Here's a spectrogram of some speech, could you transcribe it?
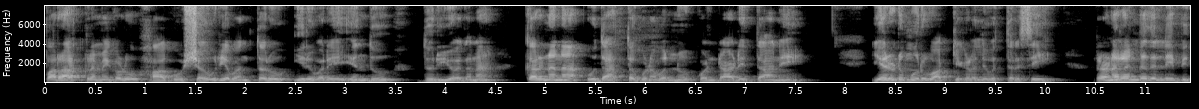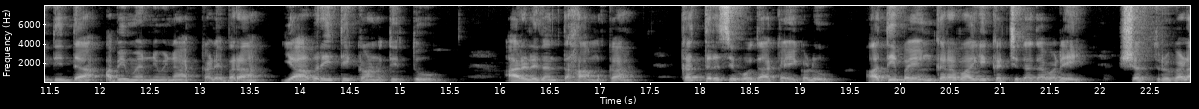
ಪರಾಕ್ರಮಿಗಳು ಹಾಗೂ ಶೌರ್ಯವಂತರು ಇರುವರೆ ಎಂದು ದುರ್ಯೋಧನ ಕರ್ಣನ ಉದಾತ್ತ ಗುಣವನ್ನು ಕೊಂಡಾಡಿದ್ದಾನೆ. ಎರಡು ಮೂರು ವಾಕ್ಯಗಳಲ್ಲಿ ಉತ್ತರಿಸಿ, ರಣರಂಗದಲ್ಲಿ ಬಿದ್ದಿದ್ದ ಅಭಿಮನ್ಯುವಿನ ಕಳೆಬರ ಯಾವ ರೀತಿ ಕಾಣುತ್ತಿತ್ತು? ಅರಳಿದಂತಹ ಮುಖ, ಕತ್ತರಿಸಿ ಹೋದ ಕೈಗಳು, ಅತಿ ಭಯಂಕರವಾಗಿ ಕಚ್ಚಿದ ದವಡೆ ಶತ್ರುಗಳ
